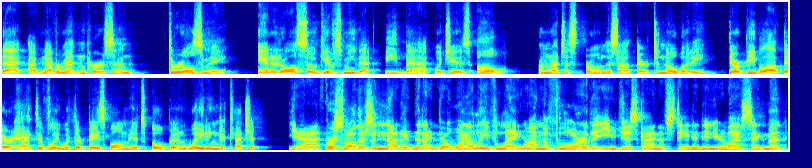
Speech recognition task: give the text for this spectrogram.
that I've never met in person thrills me and it also gives me that feedback, which is, oh, I'm not just throwing this out there to nobody. There are people out there actively with their baseball mitts open, waiting to catch it. Yeah. First of all, there's a nugget that I don't want to leave laying on the floor that you just kind of stated in your last segment.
